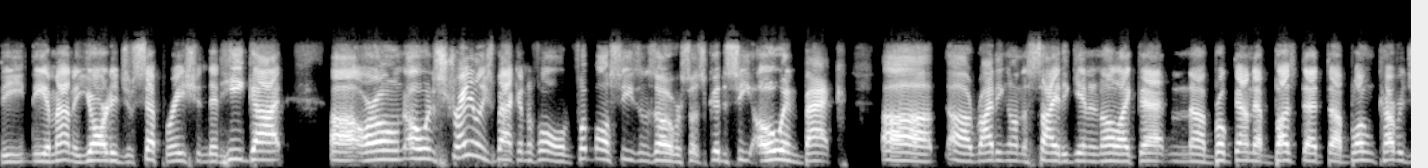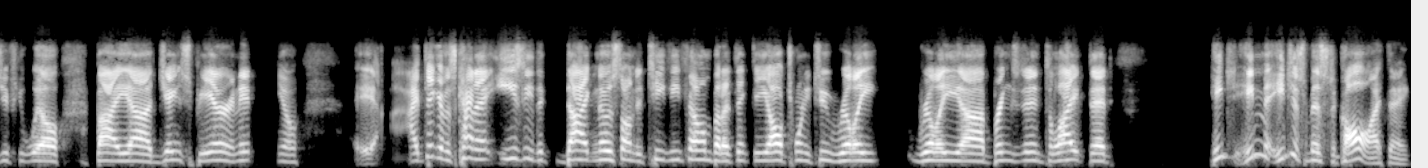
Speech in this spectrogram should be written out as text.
the the amount of yardage of separation that he got. Uh, our own Owen Straley's back in the fold. Football season's over, so it's good to see Owen back uh, uh, riding on the side again and all like that, and uh, broke down that bust, that uh, blown coverage, if you will, by uh, James Pierre. And it, you know, eh, I think it was kind of easy to diagnose on the TV film, but I think the All 22 really, really uh, brings it into light that he he he just missed a call. I think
